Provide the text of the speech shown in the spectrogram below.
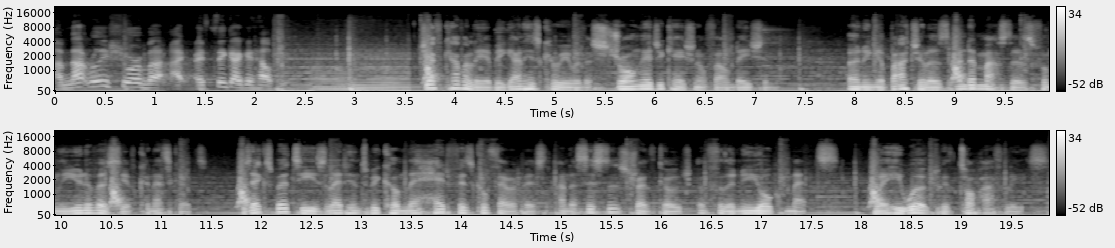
I'm not really sure, but I, I think I can help you. Jeff Cavalier began his career with a strong educational foundation, earning a bachelor's and a master's from the University of Connecticut. His expertise led him to become the head physical therapist and assistant strength coach for the New York Mets, where he worked with top athletes.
